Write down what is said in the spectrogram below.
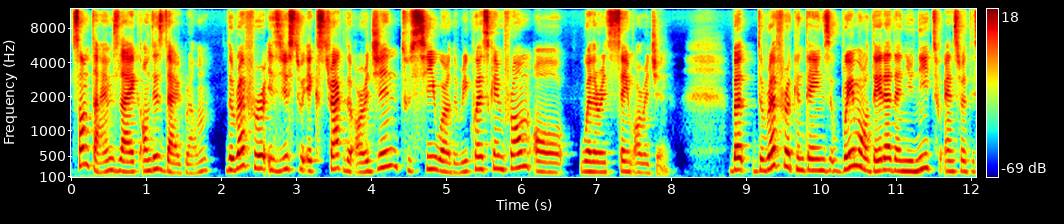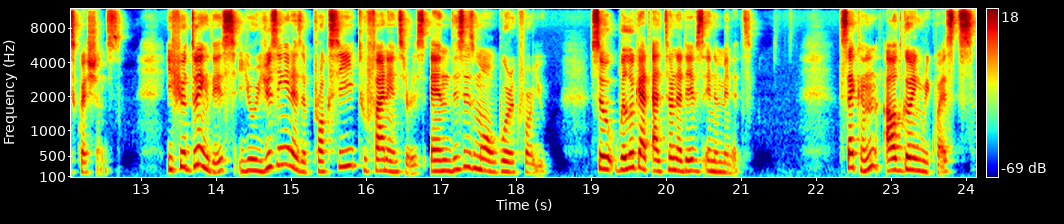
Sometimes, like on this diagram, the refer is used to extract the origin to see where the request came from or whether it's same origin. But the refer contains way more data than you need to answer these questions. If you're doing this, you're using it as a proxy to find answers, and this is more work for you. So we'll look at alternatives in a minute. Second, outgoing requests.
